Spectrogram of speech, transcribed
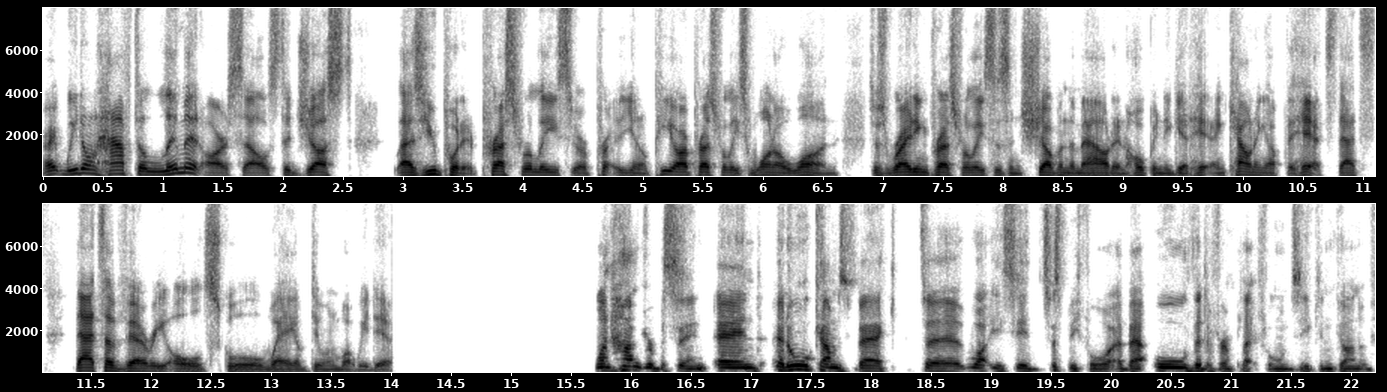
Right. We don't have to limit ourselves to just as you put it, press release or you know PR press release 101, just writing press releases and shoving them out and hoping to get hit and counting up the hits. That's that's a very old school way of doing what we do. 100%. And it all comes back to what you said just before about all the different platforms you can kind of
